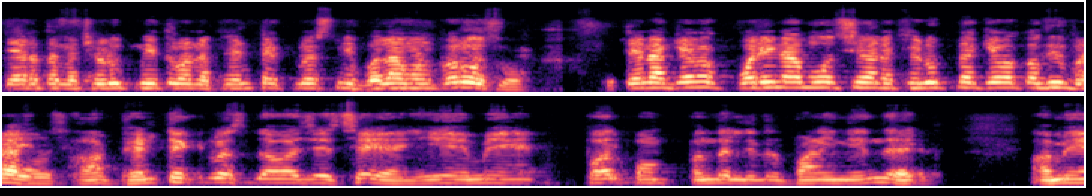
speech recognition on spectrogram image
ત્યારે તમે ખેડૂત મિત્રોને ફેન્ટેક પ્લસની ભલામણ કરો છો તેના કેવા પરિણામો છે અને ખેડૂતના કેવા અભિપ્રાયો છે. ફેન્ટેક પ્લસ દવા જે છે, એ અમે પર પંપ પંદર લીટર પાણીની અંદર અમે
